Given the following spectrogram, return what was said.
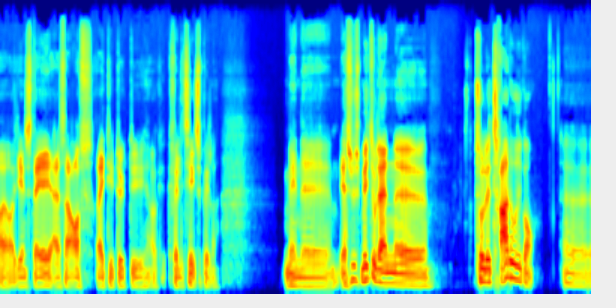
og Jens Dage, altså også rigtig dygtige og kvalitetsspillere. Men øh, jeg synes, Midtjylland øh, så lidt træt ud i går. Øh,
